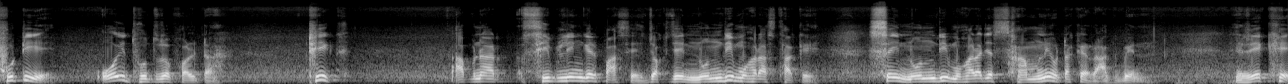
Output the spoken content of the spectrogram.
ফুটিয়ে ওই ধুদ্র ফলটা ঠিক আপনার শিবলিঙ্গের পাশে যে নন্দী মহারাজ থাকে, সেই নন্দী মহারাজের সামনে ওটাকে রাখবেন। রেখে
